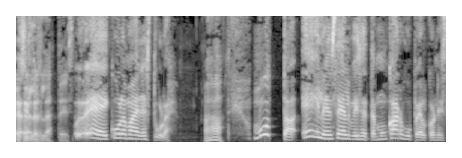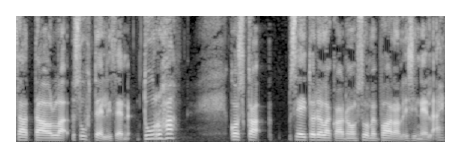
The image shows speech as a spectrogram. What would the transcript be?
Ja sillä se lähtee sitten. Ei kuulemma edes tule. Aha. Mutta eilen selvisi, että mun karhupelkoni saattaa olla suhteellisen turha, koska se ei todellakaan ole Suomen vaarallisin eläin.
